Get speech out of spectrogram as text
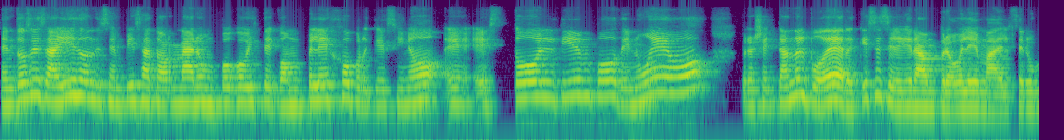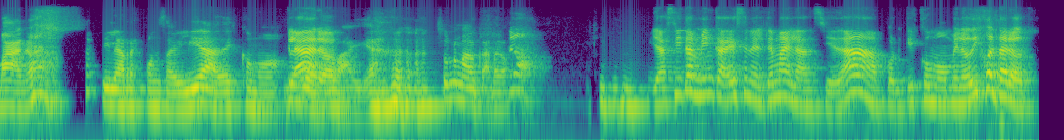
Entonces ahí es donde se empieza a tornar un poco, viste, complejo, porque si no eh, es todo el tiempo de nuevo proyectando el poder, que ese es el gran problema del ser humano. Y la responsabilidad es como, claro, vaya. yo no me hago cargo. No, y así también caes en el tema de la ansiedad, porque es como, me lo dijo el tarot,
